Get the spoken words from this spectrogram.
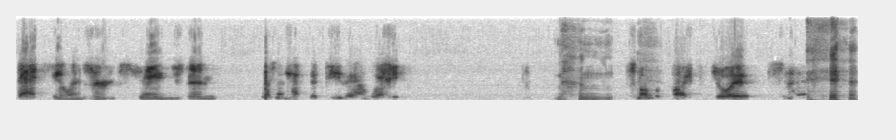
bad feelings are exchanged, and it doesn't have to be that way. Smoke a pipe, enjoy it.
